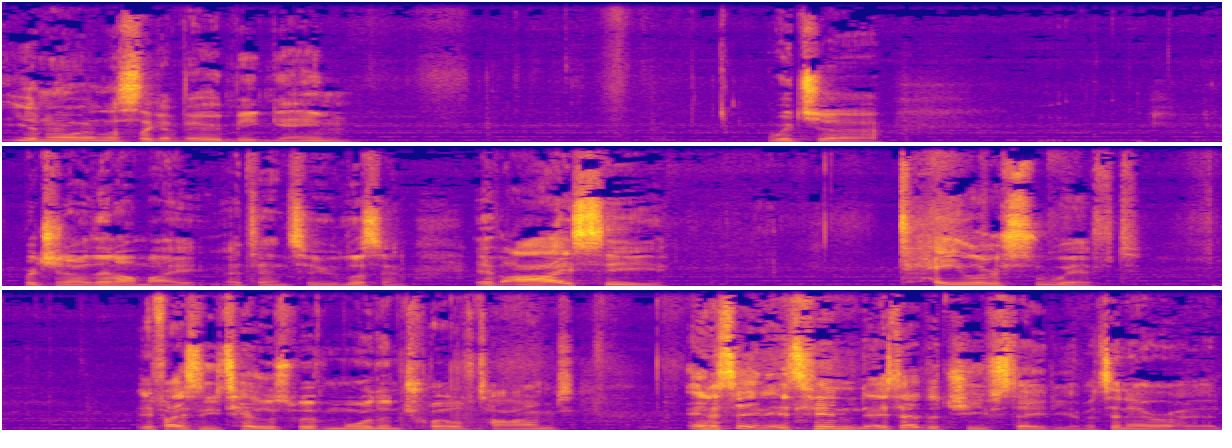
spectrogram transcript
You know, unless it's like a very big game, which uh, which you know, then I might attend to listen. If I see Taylor Swift, if I see Taylor Swift more than twelve times, and it's in it's in it's at the Chiefs Stadium, it's in Arrowhead.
